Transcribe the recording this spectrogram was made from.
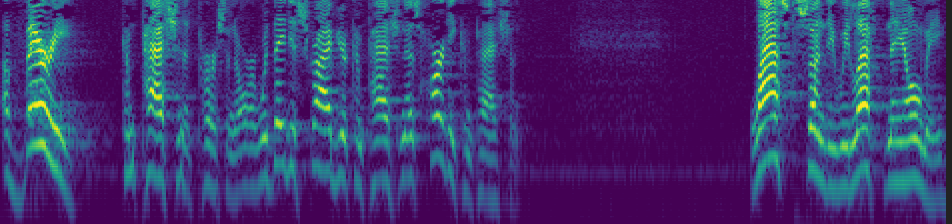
a very compassionate person, or would they describe your compassion as hearty compassion? Last Sunday, we left Naomi,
